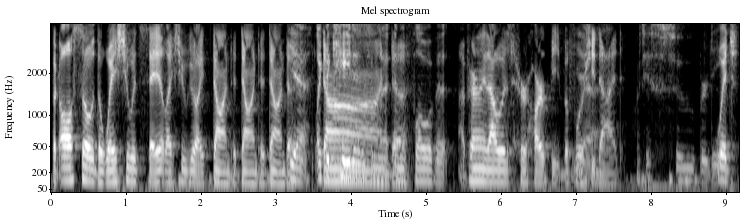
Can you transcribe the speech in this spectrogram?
But also the way she would say it, like she would be like Donda, Donda, Donda. Yeah, like the cadence and the, and the flow of it, Apparently that was her heartbeat before she Yeah. died. which is super deep. Which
